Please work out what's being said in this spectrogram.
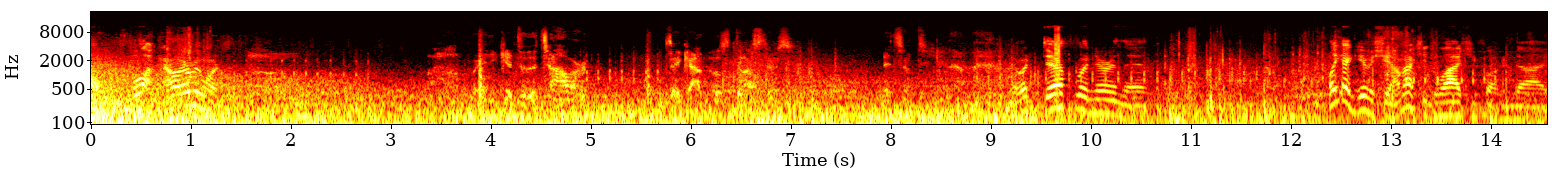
Oh, fuck, now everyone's... Brady, get to the tower. Take out those dusters. It's up to you now, man. Yeah, we're definitely nearing the end. Like I give a shit, I'm actually glad she fucking died.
